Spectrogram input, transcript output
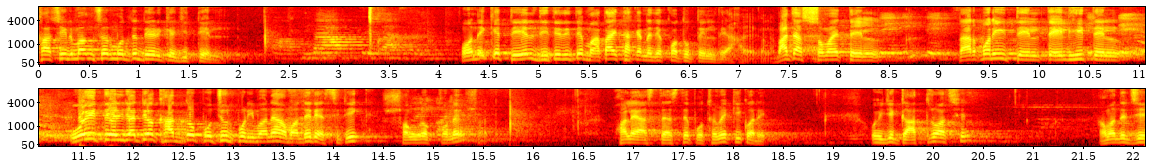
খাসির মাংসের মধ্যে দেড় কেজি তেল। অনেকে তেল দিতে দিতে মাথায় থাকে না যে কত তেল দেওয়া হয়ে গেল। বাজার সময় তেল, তারপরেই তেল, তেলই তেল। ওই তেল জাতীয় খাদ্য প্রচুর পরিমাণে আমাদের অ্যাসিডিক সংরক্ষণে। ফলে আস্তে আস্তে প্রথমে কি করে? ওই যে গাত্র আছে, আমাদের যে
